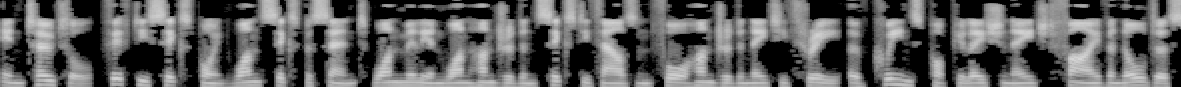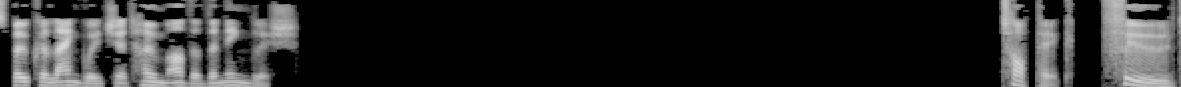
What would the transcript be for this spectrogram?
In total, 56.16% 1,160,483 of Queen's population aged 5 and older spoke a language at home other than English. Topic: Food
